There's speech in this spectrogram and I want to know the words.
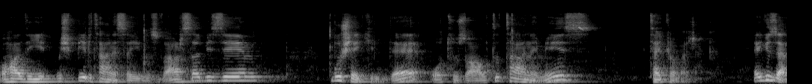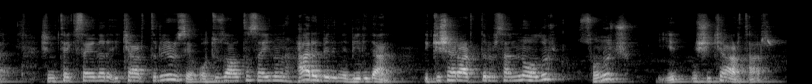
O halde 71 tane sayımız varsa bizim bu şekilde 36 tanemiz tek olacak. E güzel. Şimdi tek sayıları 2 arttırıyoruz ya 36 sayının her birini birden ikişer arttırırsan ne olur? Sonuç 72 artar.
